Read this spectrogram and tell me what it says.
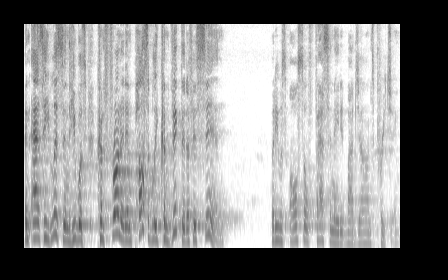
And as he listened, he was confronted and possibly convicted of his sin. But he was also fascinated by John's preaching,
